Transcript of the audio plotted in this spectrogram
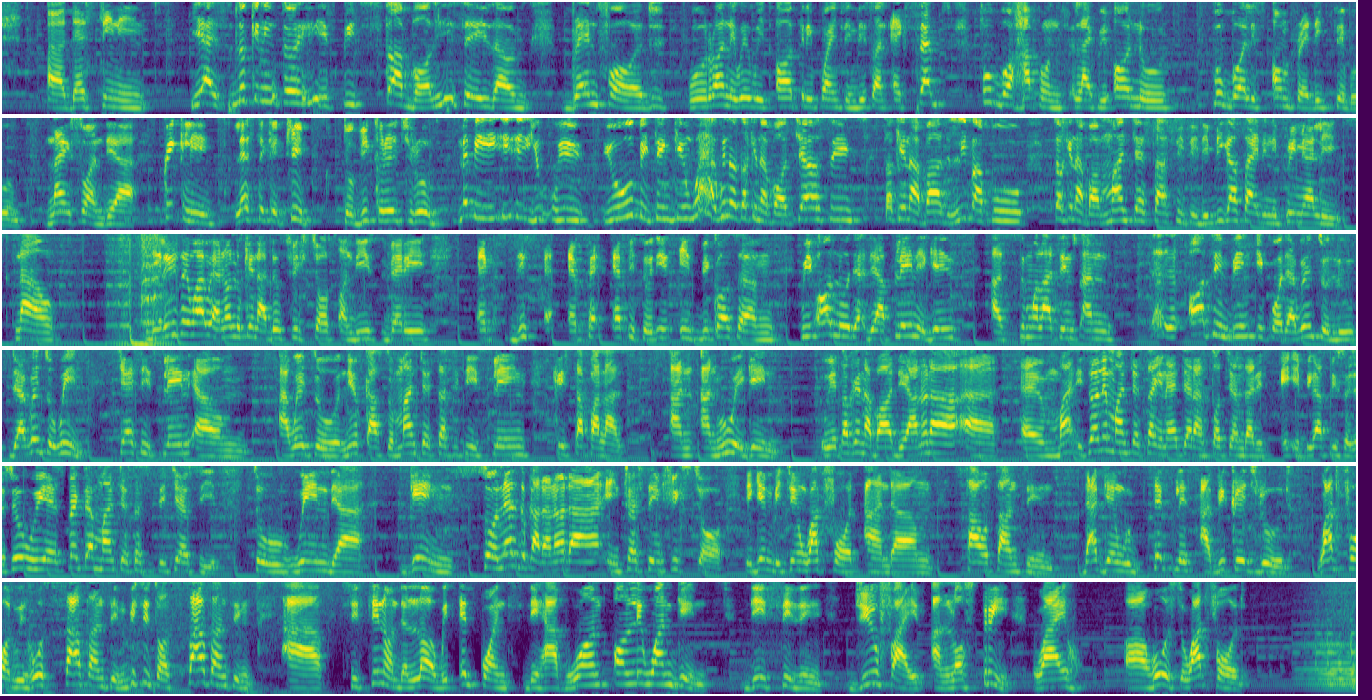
uh, Destiny. Yes, looking into his crystal ball, he says um, Brentford will run away with all three points in this one, except football happens. Like we all know, football is unpredictable. Nice one there. Quickly, let's take a trip to Vicarage Road. Maybe you, you, you will be thinking, why are we not talking about Chelsea, talking about Liverpool, talking about Manchester City, the bigger side in the Premier League? Now, the reason why we are not looking at those fixtures on this very ex this episode is because um, we all know that they are playing against uh, similar teams and uh, all teams being equal they are going to lose they are going to win. Chelsea is playing um, away to newcastle. Manchester city is playing crystal palace. And and who again? We are talking about the another uh, uh, man, it's only manchester united and tottenham that is a, a bigger fixture. So we expected manchester city chelsea to win their games. So let's look at another interesting fixture the game between Watford and um, Southampton. That game will take place at Vicarage Road. Watford will host Southampton. Visitors Southampton are 16 on the log with 8 points. They have won only one game this season, drew 5 and lost 3, while uh, host Watford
